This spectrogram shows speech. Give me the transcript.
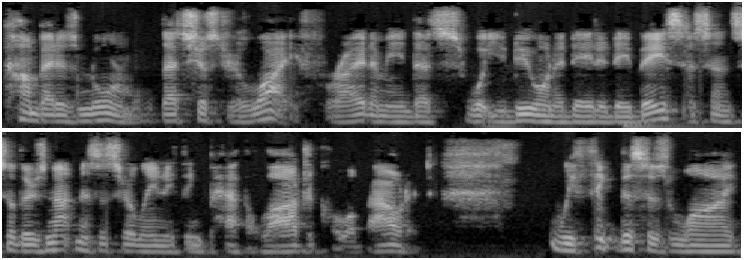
combat is normal. That's just your life, right? I mean, that's what you do on a day to day basis. And so there's not necessarily anything pathological about it we think this is why,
